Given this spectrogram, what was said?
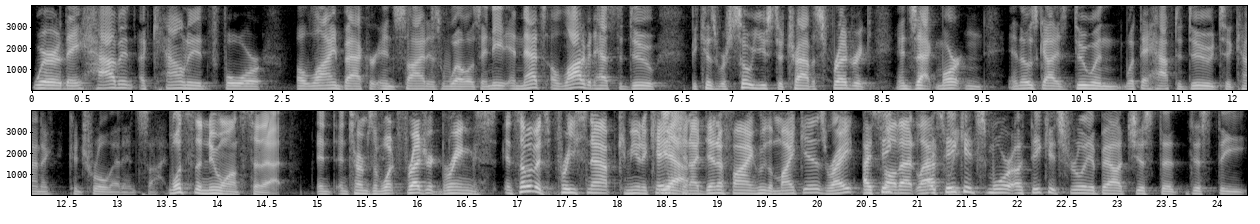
where they haven't accounted for a linebacker inside as well as they need. And that's a lot of it has to do because we're so used to Travis Frederick and Zack Martin and those guys doing what they have to do to kind of control that inside. What's the nuance to that in, in terms of what Frederick brings? And some of it's pre-snap communication, Yeah. identifying who the mic is. Right? I think, saw that last I think week. it's more. I think it's really about just the just the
